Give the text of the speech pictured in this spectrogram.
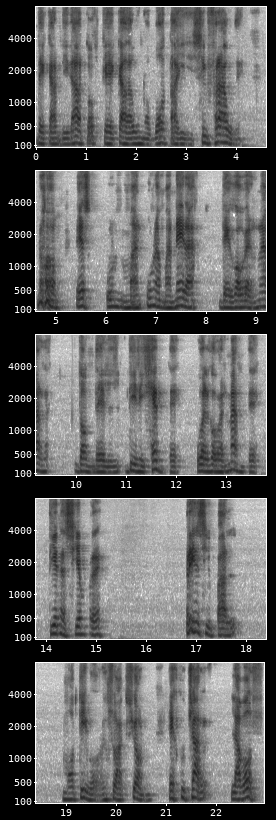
de candidatos que cada uno vota y sin fraude. No, es una manera de gobernar donde el dirigente o el gobernante tiene siempre principal motivo en su acción escuchar la voz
